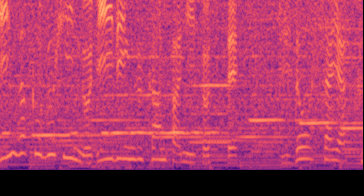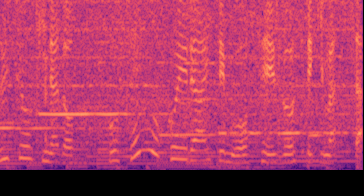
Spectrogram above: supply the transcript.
金属部品のリーディングカンパニーとして自動車や空調機など5000を超えるアイテムを製造してきました。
